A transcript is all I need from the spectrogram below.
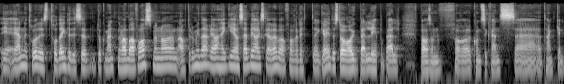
igjen, jeg trodde, jeg trodde egentlig disse dokumentene var bare for oss, men nå outer du meg der. Ja, Heggy og Sebi har jeg skrevet bare for litt eh, gøy. Det står òg Belly på Bell, bare sånn for konsekvenstanken.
